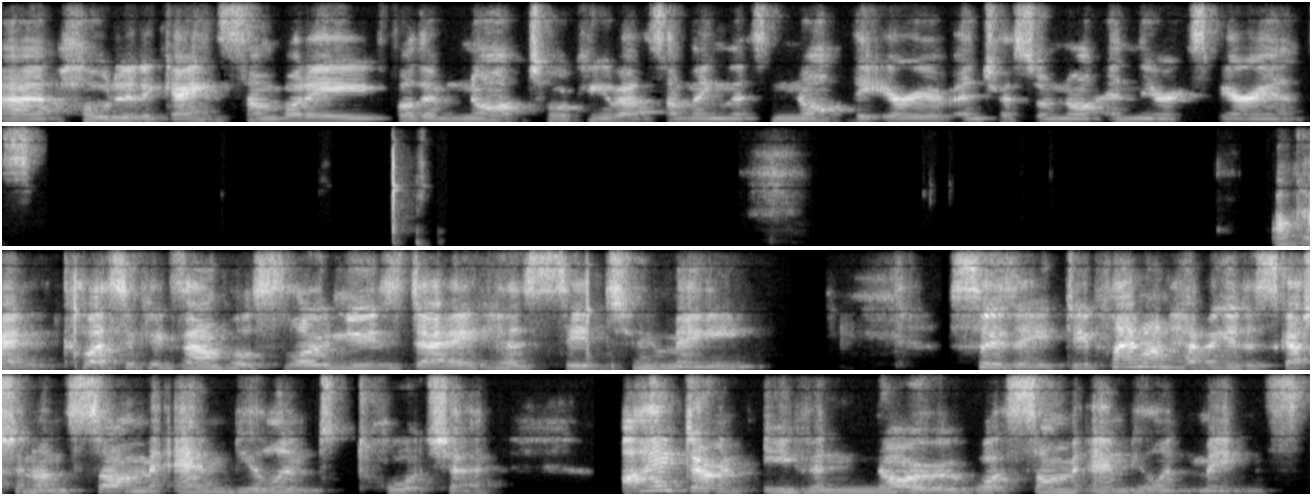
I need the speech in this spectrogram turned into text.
uh, hold it against somebody for them not talking about something that's not the area of interest or not in their experience. Okay, classic example. Slow News Day has said to me, Suzie, do you plan on having a discussion on somnambulant torture? I don't even know what somnambulant means.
